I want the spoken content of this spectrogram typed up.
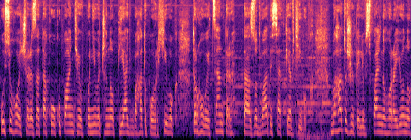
Усього через атаку окупантів понівечено п'ять багатоповерхівок, торговий центр та зо два десятки автівок. Багато жителів спального району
